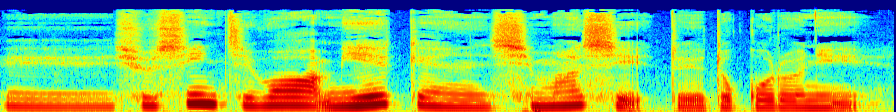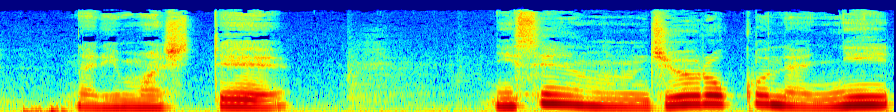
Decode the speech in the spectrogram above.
えー出身地は三重県志摩市というところになりまして2016年に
